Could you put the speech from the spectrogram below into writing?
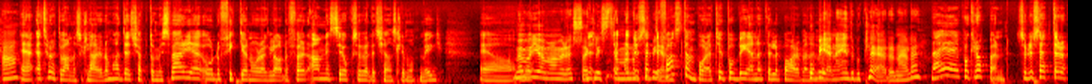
Ja. Eh, jag tror att det var Annis och Klara. De hade köpt dem i Sverige och då fick jag några glada. För Annis är också väldigt känslig mot mygg. Eh, Men vad gör man med dessa? Klistrar man du dem på sätter benen? fast den på det, typ på benet eller på armen. På benen, inte på kläderna eller? Nej, nej, på kroppen. Så du sätter,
